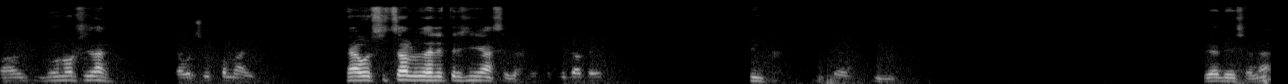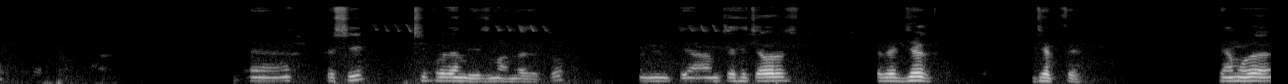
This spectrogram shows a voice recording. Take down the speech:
बाग दोन वर्ष झाले. त्यावर्षी उत्पन्न आहे. ह्या वर्षी चालू झाले तरी हे असं झालं. ते जात आहे? या देशाला. अं, कृषी कृषीप्रधान देश मानला जातो. आणि ते आमच्या ह्याच्यावरच सगळं जग जगतं त्यामुळं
